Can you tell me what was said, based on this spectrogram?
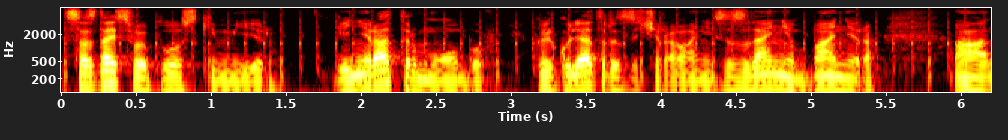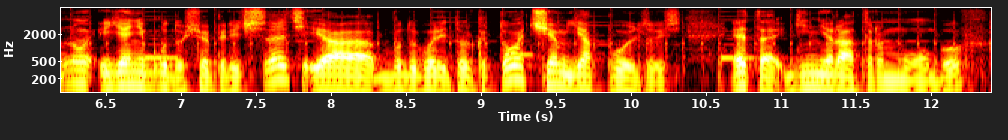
создать свой плоский мир, генератор мобов, калькулятор зачарований, создание баннера. А, ну, я не буду все перечислять, я буду говорить только то, чем я пользуюсь. Это генератор мобов,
